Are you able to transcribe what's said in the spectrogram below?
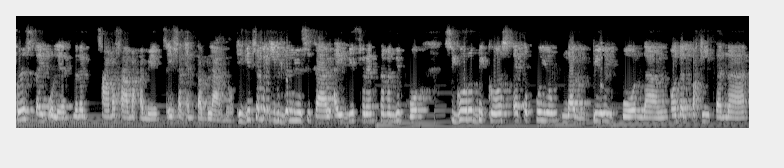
first time ulit na nagsama-sama kami sa isang entablado. Higit sa pag-ibig ng musical ay different naman din po siguro because ito po yung nag-build po ng o nagpakita na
